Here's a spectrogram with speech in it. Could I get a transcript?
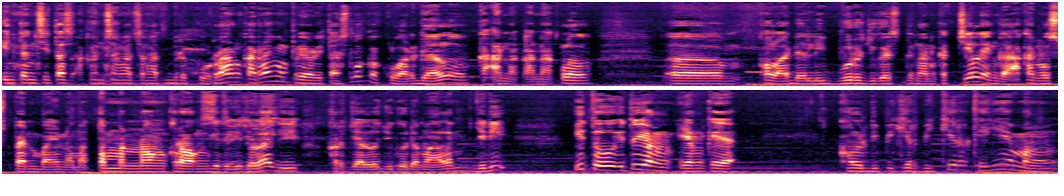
intensitas akan sangat-sangat berkurang karena emang prioritas lo ke keluarga lo, ke anak-anak lo. Em, kalau ada libur juga dengan kecil ya nggak akan lo spend main sama temen nongkrong gitu-gitu lagi. Kerja lo juga udah malam. Jadi itu itu yang yang kayak kalau dipikir-pikir kayaknya emang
